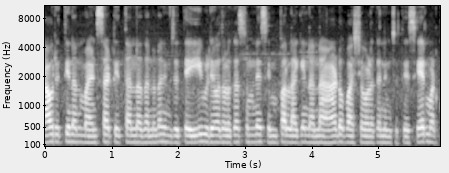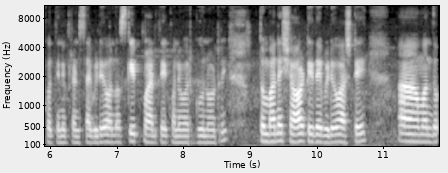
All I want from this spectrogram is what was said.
ಯಾವ ರೀತಿ ನನ್ನ ಮೈಂಡ್ ಸೆಟ್ ಇತ್ತು ಅನ್ನೋದನ್ನು ನಿಮ್ಮ ಜೊತೆ ಈ ವಿಡಿಯೋದೊಳಗೆ ಸುಮ್ಮನೆ ಸಿಂಪಲ್ಲಾಗಿ ನನ್ನ ಆಡು ಭಾಷೆ ಒಳಗೆ ನಿಮ್ಮ ಜೊತೆ ಶೇರ್ ಮಾಡ್ಕೋತೀನಿ ಫ್ರೆಂಡ್ಸ್ ಆ ವಿಡಿಯೋವನ್ನು ಸ್ಕಿಪ್ ಮಾಡಿದೆ ಕೊನೆವರೆಗೂ ನೋಡಿರಿ. ತುಂಬಾ ಶಾರ್ಟ್ ಇದೆ ವಿಡಿಯೋ ಅಷ್ಟೇ. ಒಂದು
